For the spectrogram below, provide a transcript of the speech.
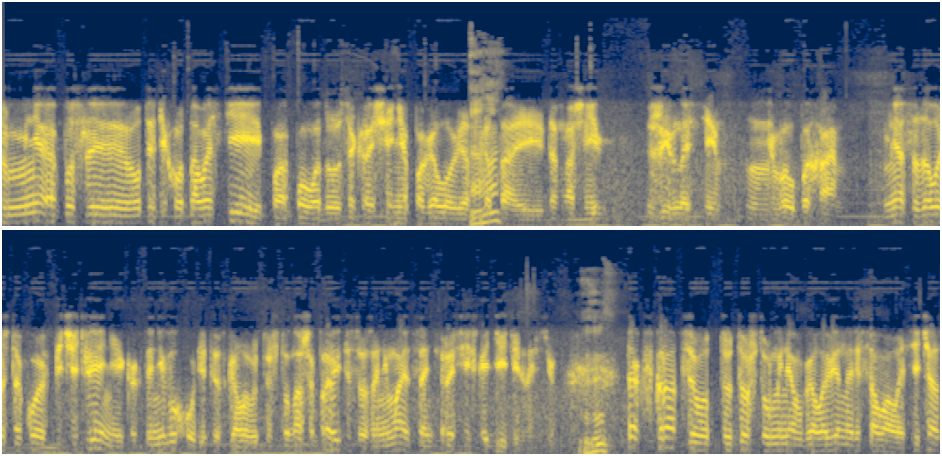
у меня после вот этих вот новостей по поводу сокращения поголовья ага. скота и домашней живности в ЛПХ, у меня создалось такое впечатление, и как-то не выходит из головы, то, что наше правительство занимается антироссийской деятельностью. Uh-huh. Так, вкратце, вот то, что у меня в голове нарисовалось. Сейчас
